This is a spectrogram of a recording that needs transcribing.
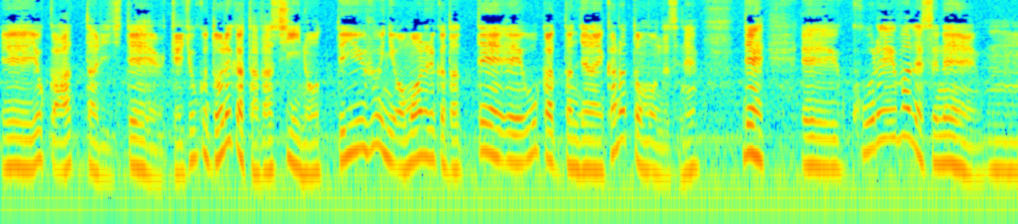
えー、よくあったりして結局どれが正しいのっていうふうに思われる方って、えー、多かったんじゃないかなと思うんですね。で、えー、これはですねうん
